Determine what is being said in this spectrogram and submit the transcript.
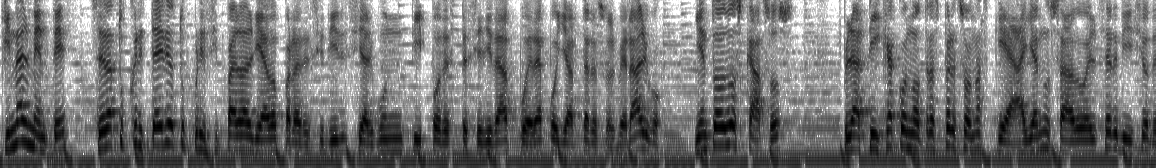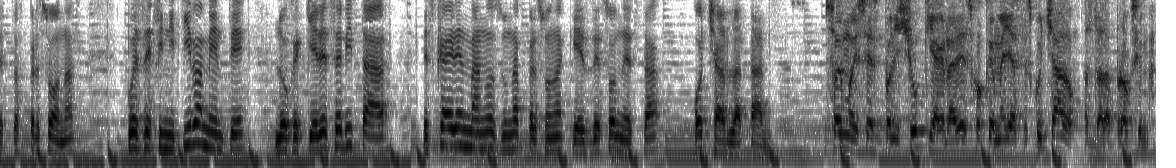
Finalmente, será tu criterio tu principal aliado para decidir si algún tipo de especialidad puede apoyarte a resolver algo. Y en todos los casos, platica con otras personas que hayan usado el servicio de estas personas, pues definitivamente lo que quieres evitar es caer en manos de una persona que es deshonesta o charlatán. Soy Moisés Polishuk y agradezco que me hayas escuchado. Hasta la próxima.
